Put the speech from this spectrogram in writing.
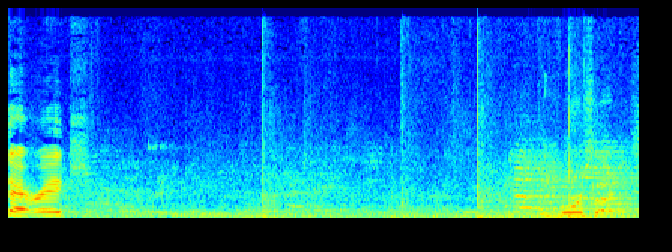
that, Rach. In four seconds.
